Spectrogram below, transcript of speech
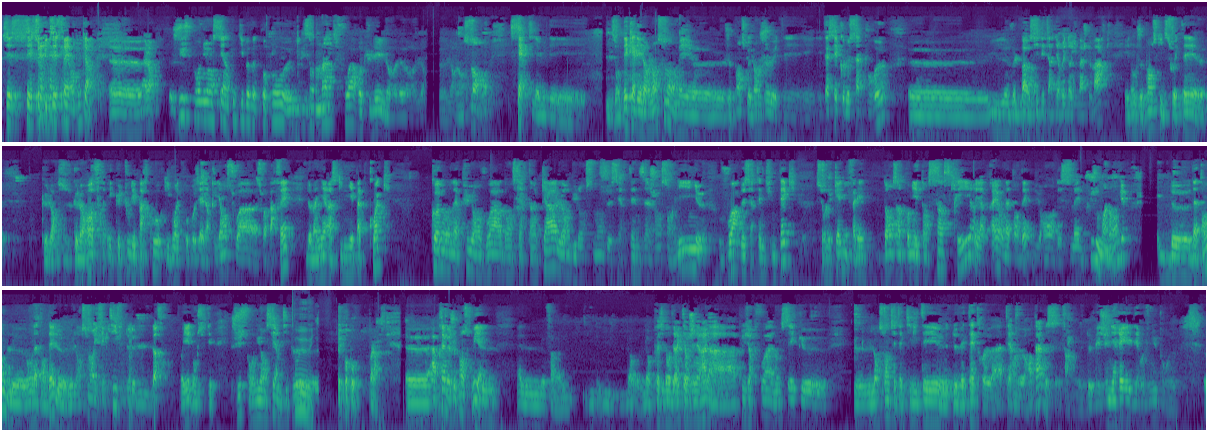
C'est ce qu'ils espèrent en tout cas. alors, Juste pour nuancer un tout petit peu votre propos, euh, ils ont maintes fois reculé leur, lancement. certes, il y a eu des, ils ont décalé leur lancement, mais euh, je pense que l'enjeu est assez colossal pour eux. Euh, ils ne veulent pas aussi détériorer leur image de marque, et donc je pense qu'ils souhaitaient que leur, que leur offre et que tous les parcours qui vont être proposés à leurs clients soient, soient parfaits, de manière à ce qu'il n'y ait pas de couac comme on a pu en voir dans certains cas lors du lancement de certaines agences en ligne, voire de certaines fintechs, sur lesquelles il fallait dans un premier temps s'inscrire et après on attendait durant des semaines plus ou moins longues d'attendre le, on attendait le, lancement effectif de l'offre. Vous voyez, donc c'était juste pour nuancer un petit peu le propos. Voilà. Euh, après, ben, je pense oui, elle, elle, enfin, leur, président directeur général a plusieurs fois annoncé que, le lancement de cette activité euh, devait être euh, à terme rentable, enfin, devait générer des revenus pour,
